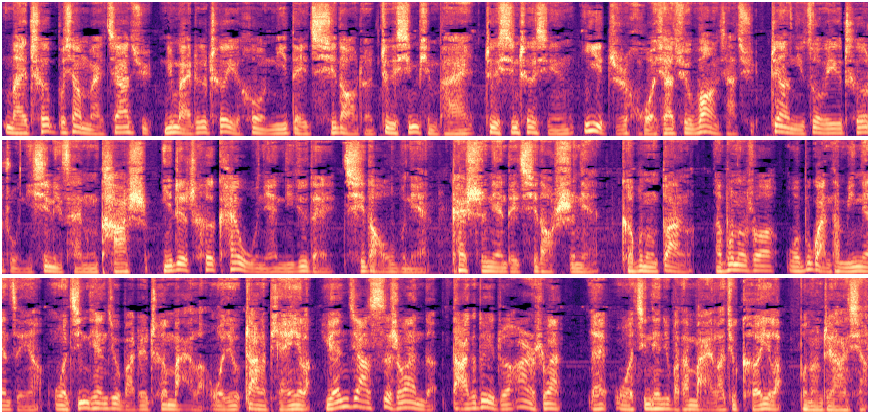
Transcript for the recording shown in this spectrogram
买车不像买家具，你买这个车以后，你得祈祷着这个新品牌、这个新车型一直火下去、旺下去，这样你作为一个车主，你心里才能踏实。你这车开五年，你就得祈祷五年；开十年得祈祷十年，可不能断了。啊，不能说我不管它明年怎样，我今天就把这车买了，我就占了便宜了。原价四十万的，打个对折二十万。哎，我今天就把它买了就可以了，不能这样想。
